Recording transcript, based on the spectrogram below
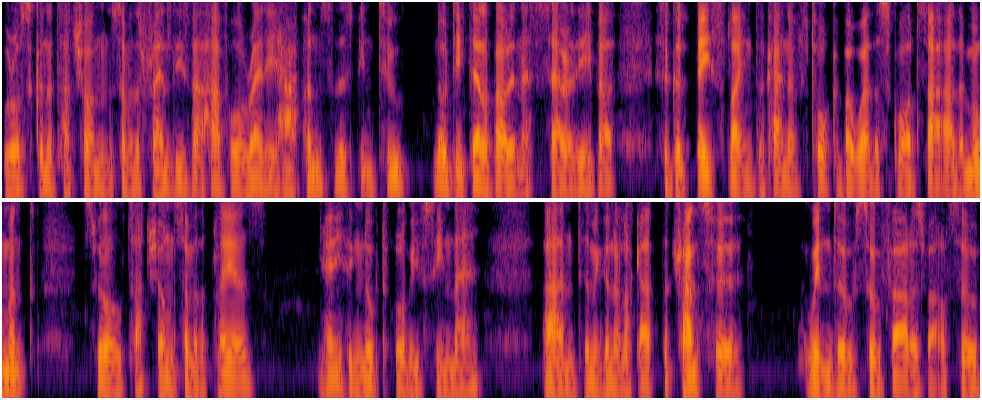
we're also going to touch on some of the friendlies that have already happened. So there's been two no detail about it necessarily, but it's a good baseline to kind of talk about where the squad's at at the moment. So we'll touch on some of the players, anything notable we've seen there, and then we're going to look at the transfer window so far as well. So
